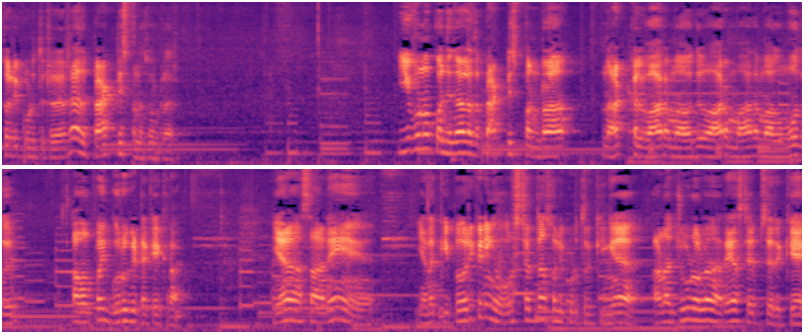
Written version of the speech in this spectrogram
சொல்லி கொடுத்துட்டுறாரு. அதை ப்ராக்டிஸ் பண்ண சொல்கிறாரு இவனும் கொஞ்ச நாள் அதை ப்ராக்டிஸ் பண்ணுறான் நாட்கள் வாரமாகுது வாரம் மாதமாகும் போது அவன் போய் குரு கிட்ட கேட்குறான் ஏன் ஆசானே எனக்கு இப்போ வரைக்கும் நீங்கள் ஒரு ஸ்டெப் தான் சொல்லி கொடுத்துருக்கீங்க. ஆனால் ஜூடோவில் நிறையா ஸ்டெப்ஸ் இருக்கே.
